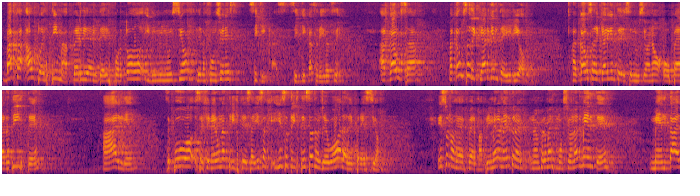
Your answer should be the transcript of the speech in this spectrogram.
baja autoestima, pérdida de interés por todo y disminución de las funciones psíquicas. Psíquicas se dice así. A causa, a causa de que alguien te hirió, a causa de que alguien te desilusionó o perdiste a alguien, se, pudo, se generó una tristeza y esa, y esa tristeza nos llevó a la depresión. Eso nos enferma. Primeramente nos enferma emocionalmente, mental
